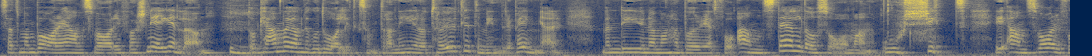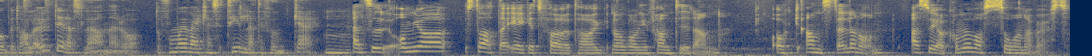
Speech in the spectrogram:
Så att man bara är ansvarig för sin egen lön. Mm. Då kan man ju om det går dåligt liksom, dra ner och ta ut lite mindre pengar. Men det är ju när man har börjat få anställda och så, och man oh shit, är ansvarig för att betala ut deras löner. Och då får man ju verkligen se till att det funkar. Alltså om jag startar eget företag någon gång i framtiden och anställer någon, alltså jag kommer vara så nervös.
